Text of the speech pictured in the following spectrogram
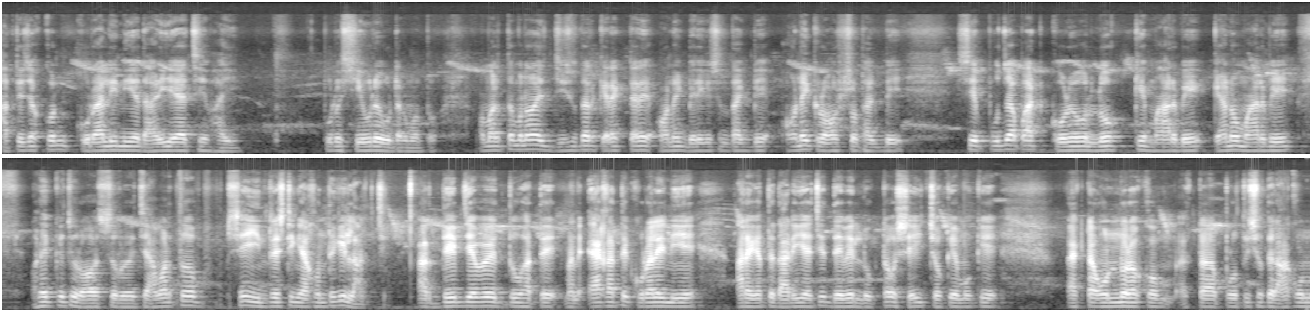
হাতে যখন কোরালি নিয়ে দাঁড়িয়ে আছে, ভাই, পুরো শিউরে ওঠার মতো। আমার তো মনে হয় যিশুদার ক্যারেক্টারে অনেক ভেরিয়েশন থাকবে, অনেক রহস্য থাকবে। সে পূজা পাঠ করেও লোককে মারবে, কেন মারবে, অনেক কিছু রহস্য রয়েছে। আমার তো সেই ইন্টারেস্টিং এখন থেকেই লাগছে। আর দেব যেভাবে দু হাতে মানে এক হাতে কোরালি নিয়ে আরেক হাতে দাঁড়িয়ে আছে, দেবের লোকটাও সেই চোখে মুখে একটা অন্যরকম একটা প্রতিশোধের আগুন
